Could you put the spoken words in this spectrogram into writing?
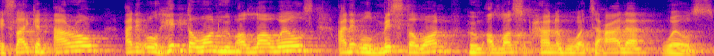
It's like an arrow and it will hit the one whom Allah wills and it will miss the one whom Allah subhanahu wa ta'ala wills.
